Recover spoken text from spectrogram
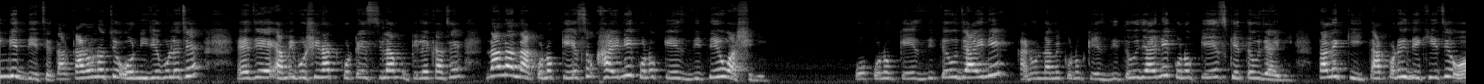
ইঙ্গিত দিয়েছে। তার কারণ হচ্ছে ও নিজে বলেছে যে আমি বসিরহাট কোর্টে এসেছিলাম উকিলের কাছে। না না না, কোনো কেসও খাইনি কোনো কেস দিতেও আসেনি। ও কোনো কেস দিতেও যায়নি, কারুর নামে কোনো কেস দিতেও যায়নি, কোনো কেস খেতেও যায়নি। তাহলে কি? তারপরেই দেখিয়েছে ও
